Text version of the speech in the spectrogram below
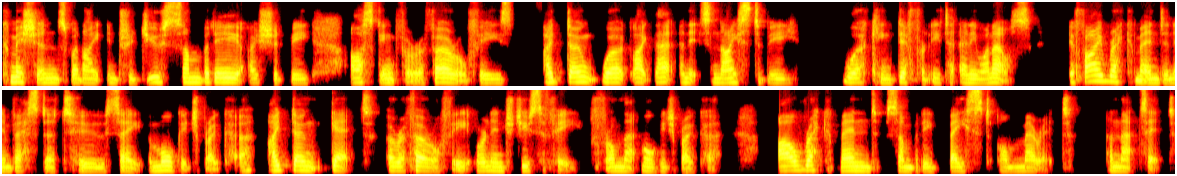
commissions when I introduce somebody. I should be asking for referral fees. I don't work like that. And it's nice to be working differently to anyone else. If I recommend an investor to, say, a mortgage broker, I don't get a referral fee or an introducer fee from that mortgage broker. I'll recommend somebody based on merit, and that's it.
